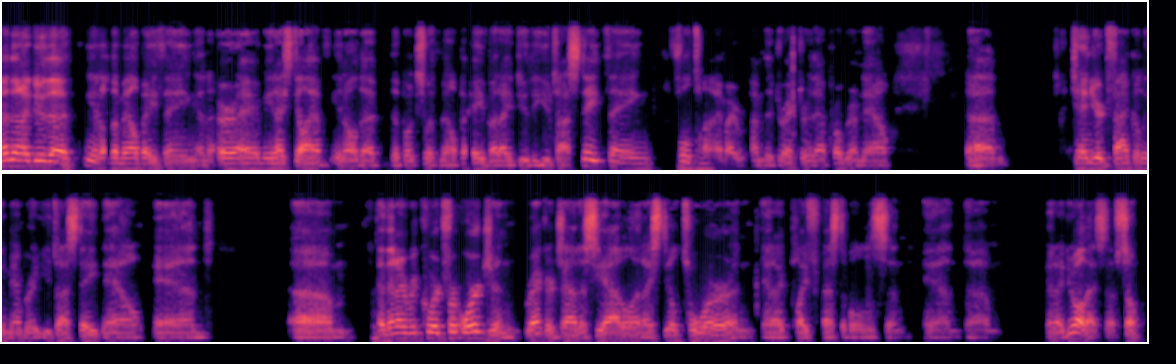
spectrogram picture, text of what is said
And then I do the you know the Mel Bay thing, and or I mean I still have you know the the books with Mel Bay, but I do the Utah State thing full time. I, I'm the director of that program now, um, tenured faculty member at Utah State now, and um, and then I record for Origin Records out of Seattle, and I still tour and and I play festivals and and um, and I do all that stuff. So.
